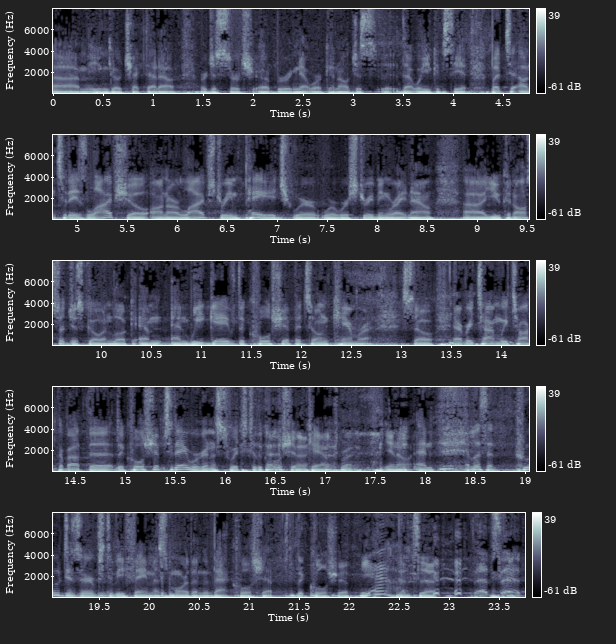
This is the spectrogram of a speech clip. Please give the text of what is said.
Um, you can go check check that out, or just search uh, Brewing Network, and I'll just uh, that way you can see it. But t- on today's live show on our live stream page, where where we're streaming right now, uh, you can also just go and look. And and we gave the Koelschip its own camera, so every time we talk about the the Koelschip today, we're going to switch to the Koelschip cam. Right. You know, and, and listen, who deserves to be famous more than that Koelschip? The Koelschip. Yeah, That's it. That's it.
